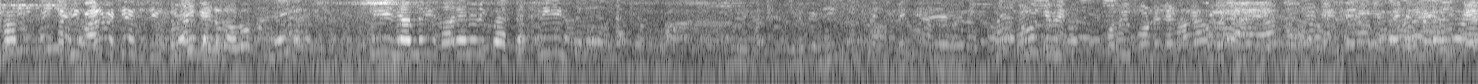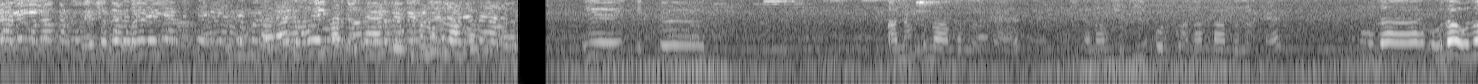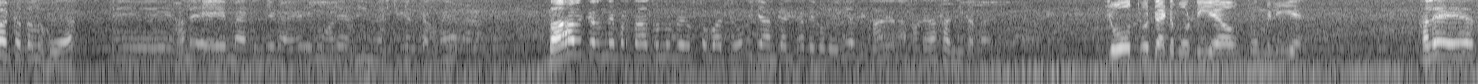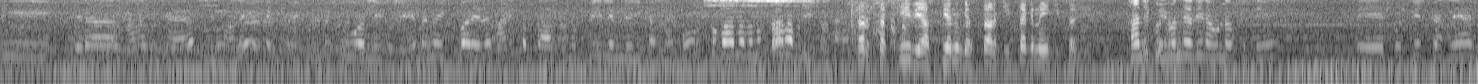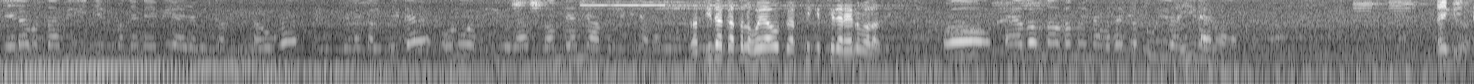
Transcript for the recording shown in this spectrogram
ਅਸੀਂ ਬਾਹਰ ਬੈਠੇ ਹਾਂ ਤੁਸੀਂ ਅੰਦਰ ਵਾਲੇ ਗੇਟ ਲਾ ਲਓ। ਆਪਣਾ ਪਲੀਜ਼ ਯਾਰ ਮੇਰੀ ਸਾਰਿਆਂ ਨੂੰ ਰਿਕੁਐਸਟ ਹੈ। ਪਲੀਜ਼ ਚਲੇ। ਜਾਓ ਉਹਨੂੰ ਕਿਵੇਂ? ਉਹਨੂੰ ਫੋਨ ਦੇ ਇਹ ਇੱਕ ਆਨੰਦ ਨਾਮ ਦਾ ਲੜਕਾ ਹੈ। ਜਿਹਦਾ ਨਾਮ ਸ਼ਦੀਪ ਉਰਫ ਆਨੰਦ ਨਾਮ ਦਾ ਲੜਕਾ ਹੈ। ਉਹਦਾ ਉਹਦਾ ਉਹਦਾ ਕਤਲ ਹੋਇਆ ਤੇ ਹਲੇ ਇਹ ਮੈਟਰ ਜਿਹੜਾ ਹੈ ਇਹਨੂੰ ਹਲੇ ਅਸੀਂ ਇਨਵੈਸਟੀਗੇਟ ਕਰ ਰਹੇ ਹਾਂ। ਬਾਅਦ ਕਰਨ ਦੇ ਪੜਤਾਲ ਤੁਹਾਨੂੰ ਫਿਰ ਉਸ ਤੋਂ ਬਾਅਦ ਜੋ ਵੀ ਜਾਣਕਾਰੀ ਸਾਡੇ ਕੋਲ ਹੋਏਗੀ ਅਸੀਂ ਸਾਰਿਆਂ ਨਾਲ ਤੁਹਾਡੇ ਨਾਲ ਸਾਂਝੀ ਕਰ ਲਾਂਗੇ। ਜੋ ਉੱਥੋਂ ਡੈੱਡ ਬੋਡੀ ਹੈ ਉੱਥੋਂ ਮਿਲੀ ਹੈ? ਹਲੇ ਅਸੀਂ ਜਿਹੜਾ ਸਾਰਾ ਕੁਝ ਹੈ ਤੁਹਾਨੂੰ ਹਲੇ information too early to say ਮੈਨੂੰ ਇੱਕ ਵਾਰ ਇਹਦੇ ਸਾਰੀ ਪੜਤਾਲ ਸਾਨੂੰ ਪ੍ਰੀਲਿਮਿਨਰੀ ਕਰ ਲੈਣ ਦਿਓ ਉਸ ਤੋਂ ਬਾਅਦ ਮੈਂ ਤੁਹਾਨੂੰ ਸਾਰਾ ਬਰੀਫ ਕਰਦਾ ਸਰ ਸੱਕੀ ਵਿਅਸਤੀਆਂ ਨੂੰ ਗ੍ਰਿਫਤਾਰ ਕੀਤਾ ਕਿ ਨਹੀਂ ਕੀਤਾ ਜੀ? ਹਾਂਜੀ ਕੁਝ ਬੰਦੇ ਅਸੀਂ ਰਾਉਂਡ ਅਪ ਕੀਤੇ। ਆ ਜੀ ਪੁੱਛਗਿੱਛ ਕਰ ਰਹੇ ਹਾਂ ਜਿਹੜਾ ਬੰਦਾ ਵੀ ਜਿਸ ਬੰਦੇ ਨੇ ਵੀ ਇਹ ਜਿਹਾ ਕੁਝ ਕੰਮ ਕੀਤਾ ਹੋਊਗਾ ਜਿਹੜਾ ਕਲਪ੍ਰੀਟ ਹੈ ਉਹਨੂੰ ਅਸੀਂ ਉਹਦਾ ਬੰਦੇ ਅੰਜਾਮ ਤੱਕ ਲੈ ਕੇ ਜਾਵਾਂਗੇ। ਸਰ ਜਿਹਦਾ ਕਤਲ ਹੋਇਆ ਉਹ ਵਿਅਕਤੀ ਕਿੱਥੇ ਦਾ ਰਹਿਣ ਵਾਲਾ ਸੀ? ਉਹ ਐਜ਼ ਆਫ ਨਾਓ ਸਾਨੂੰ ਇੰਨਾ ਪਤਾ ਵੀ ਉਹ ਧੂਰੀ ਦਾ ਹੀ ਰਹਿਣ ਵਾਲਾ ਸੀ। Thank you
